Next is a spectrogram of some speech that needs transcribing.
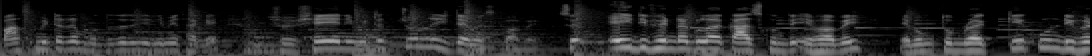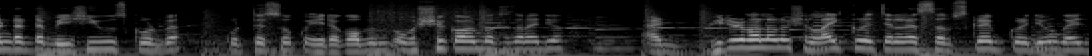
পাঁচ মিটারের মধ্যে যদি এনিমি থাকে so সেই এনিমিটা চল্লিশ ড্যামেজ পাবে। সো এই ডিফেন্ডারগুলোর কাজ কিন্তু এভাবেই এবং তোমরা কে কোন ডিফেন্ডারটা বেশি ইউজ করবে, করতেছো, এটা অবশ্যই কমেন্ট বক্সে জানাই দিও। আর ভিডিওটা ভালো লাগলে লাইক করে চ্যানেলটা সাবস্ক্রাইব করে দিও গাইজ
